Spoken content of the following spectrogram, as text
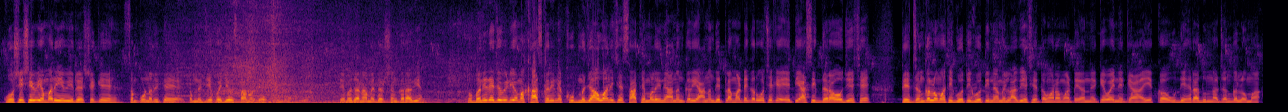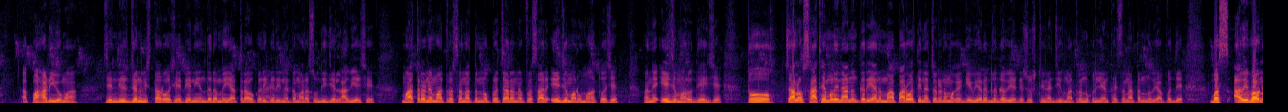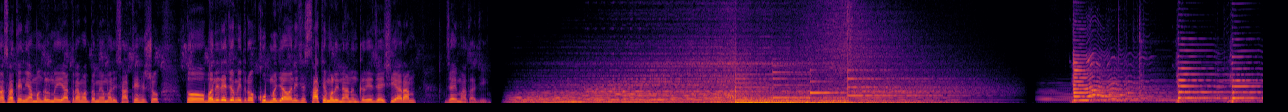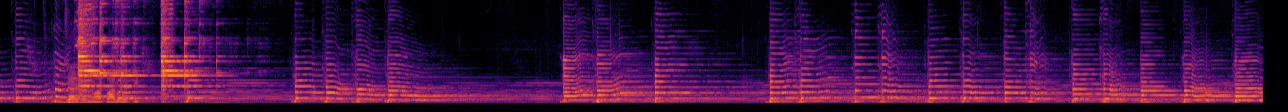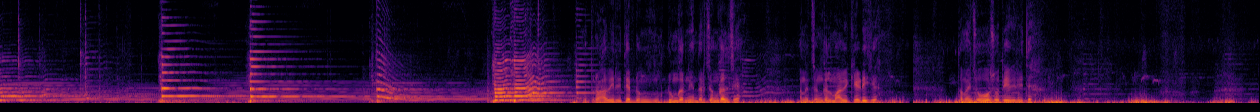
કોશિશ એવી અમારી એવી રહેશે કે સંપૂર્ણ રીતે તમને જે કોઈ દેવસ્થાનો છે તે બધાના અમે દર્શન કરાવીએ. તો બની રહેજો વિડીયોમાં, ખાસ કરીને ખૂબ મજા આવવાની છે, સાથે મળીને આનંદ કરીએ. આનંદ એટલા માટે કરવો છે કે ઐતિહાસિક ધરાવો જે છે તે જંગલોમાંથી ગોતી ગોતીને અમે લાવીએ છીએ તમારા માટે. અને કહેવાય ને કે આ એક દેહરાદૂનના જંગલોમાં, આ પહાડીઓમાં જે નિર્જન વિસ્તારો છે તેની અંદર અમે યાત્રાઓ કરી કરીને તમારા સુધી જે લાવીએ છીએ, માત્ર ને માત્ર સનાતનનો પ્રચાર અને પ્રસાર એ જ અમારું મહત્ત્વ છે અને એ જ અમારો ધ્યેય છે. તો ચાલો સાથે મળીને આનંદ કરીએ અને મા પાર્વતીના ચરણોમાં કંઈક એવી અરજ લગાવીએ કે સૃષ્ટિના જીવ માત્રનું કલ્યાણ થાય, સનાતનનું વ્યાપ વધે બસ આવી ભાવના સાથેની આ મંગલમય યાત્રામાં તમે અમારી સાથે હશો. તો બની રહેજો મિત્રો, ખૂબ મજા આવવાની છે. સાથે મળીને આનંદ કરીએ. જય સિયારામ જય માતાજી. જય મા પાર્વતી. મિત્રો આવી રીતે ડુંગરની અંદર જંગલ છે. અને જંગલમાં આવી કેડી છે. તમે જોવો છો તેવી રીતે.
